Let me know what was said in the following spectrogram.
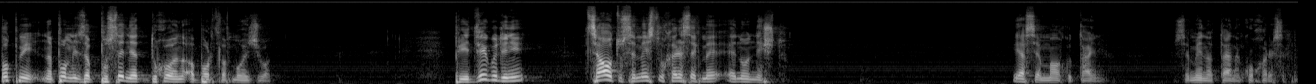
Бог ми напомни за последният духовен аборт в моя живот. При две години цялото семейство харесахме едно нещо. И аз съм малко тайни. Семейна тайна, какво харесахме.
